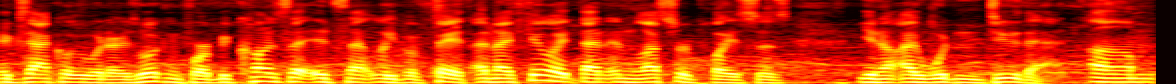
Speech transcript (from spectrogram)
exactly what I was looking for because it's that leap of faith. And I feel like that in lesser places, you know, I wouldn't do that. Um,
